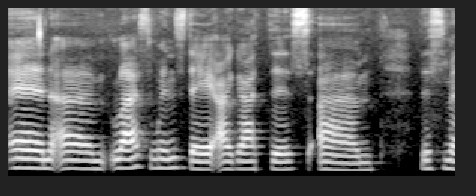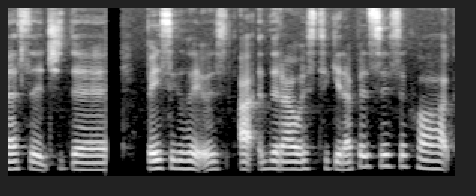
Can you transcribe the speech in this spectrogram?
Yeah. And um, last Wednesday, I got this um, this message that basically it was uh, that I was to get up at six o'clock,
